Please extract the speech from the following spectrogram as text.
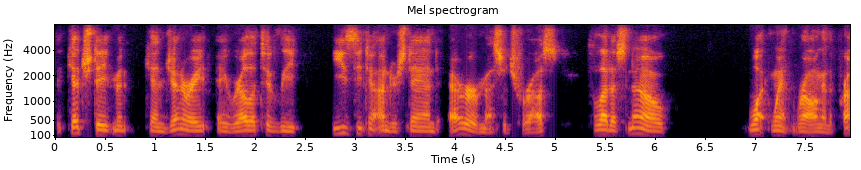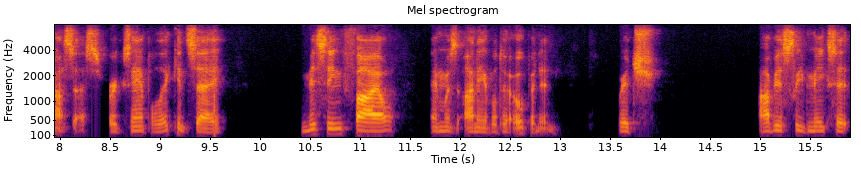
the catch statement can generate a relatively easy to understand error message for us to let us know what went wrong in the process. For example, it can say missing file and was unable to open it, which obviously makes it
